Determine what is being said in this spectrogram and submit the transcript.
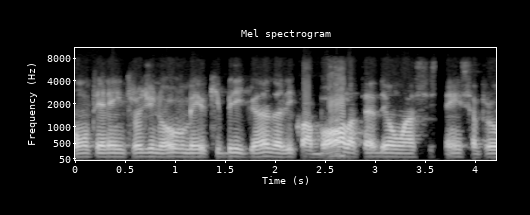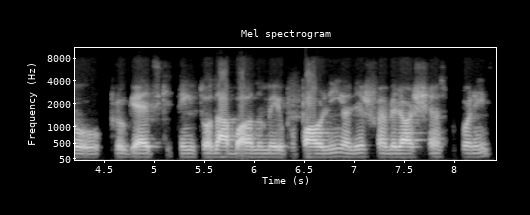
ontem ele entrou de novo meio que brigando ali com a bola, até deu uma assistência pro, pro Guedes que tentou dar a bola no meio pro Paulinho ali, acho que foi a melhor chance pro Corinthians.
